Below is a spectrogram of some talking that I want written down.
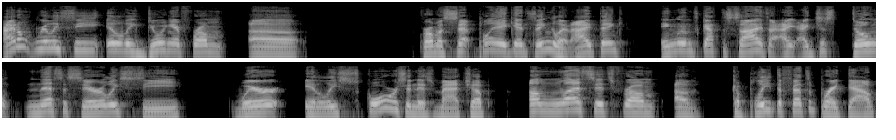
I don't really see Italy doing it from uh from a set play against England. I think England's got the size. I, I just don't necessarily see where Italy scores in this matchup unless it's from a complete defensive breakdown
